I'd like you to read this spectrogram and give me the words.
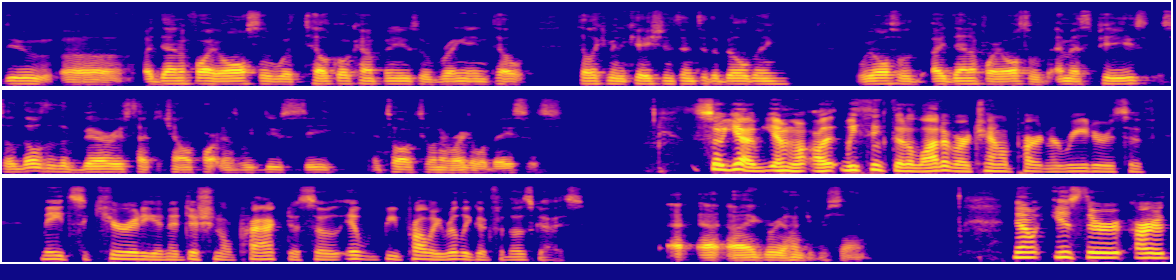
do uh, identify also with telco companies who are bringing tel- telecommunications into the building. We also identify also with MSPs. So those are the various types of channel partners we do see and talk to on a regular basis. So yeah, you know, uh, we think that a lot of our channel partner readers have made security an additional practice, so it would be probably really good for those guys. I, I agree 100%. Now, is there are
